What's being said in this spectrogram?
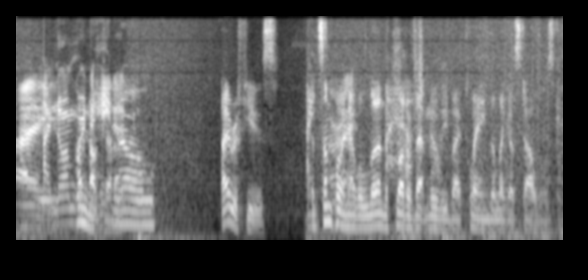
I I know I'm going not to hate gonna. it. know. I refuse. I- At some point, I will learn the plot of that movie by playing the Lego Star Wars game.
